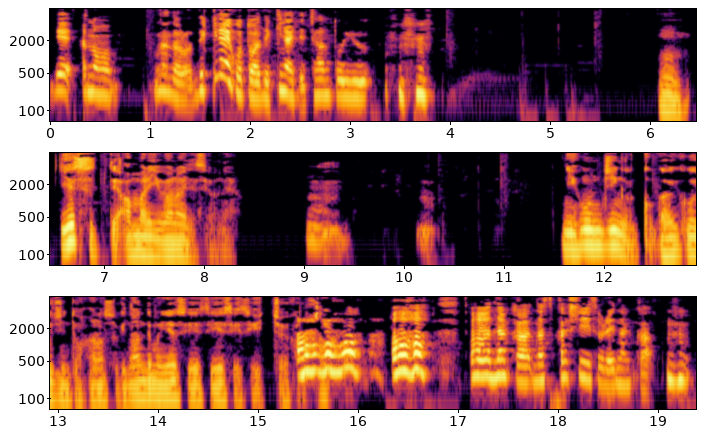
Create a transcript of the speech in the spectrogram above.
で、あの、なんだろう、できないことはできないってちゃんと言う。うん。イエスってあんまり言わないですよね。うん。日本人が外国人と話すとき何でもイエス、イエス、イエス、イエス言っちゃうかあら。あ、ああ、ああ、なんか懐かしい、それ、なんか。う ん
